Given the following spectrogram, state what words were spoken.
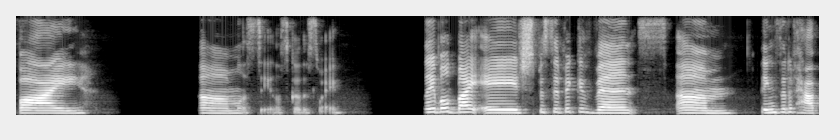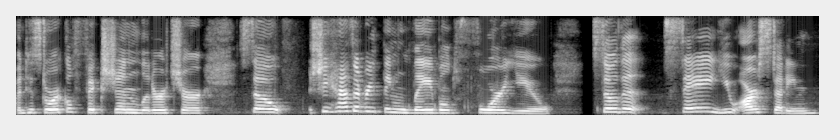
by um let's see, let's go this way labeled by age, specific events, um, things that have happened, historical fiction, literature. So she has everything labeled for you so that say you are studying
